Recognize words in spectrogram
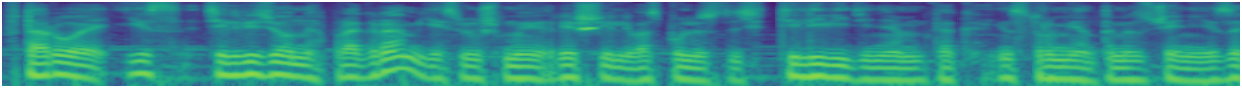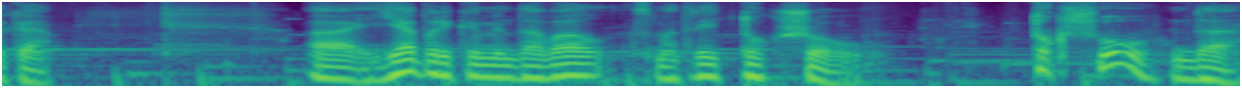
Второе. Из телевизионных программ, если уж мы решили воспользоваться телевидением как инструментом изучения языка, а, я бы рекомендовал смотреть ток-шоу. Ток-шоу? Да.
